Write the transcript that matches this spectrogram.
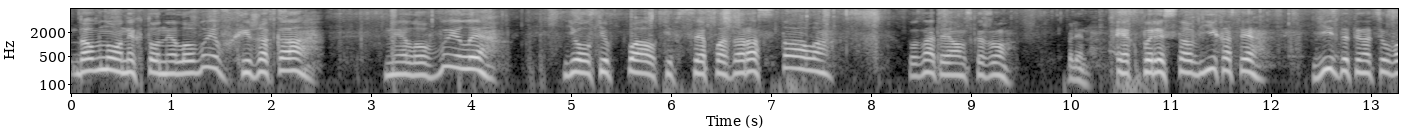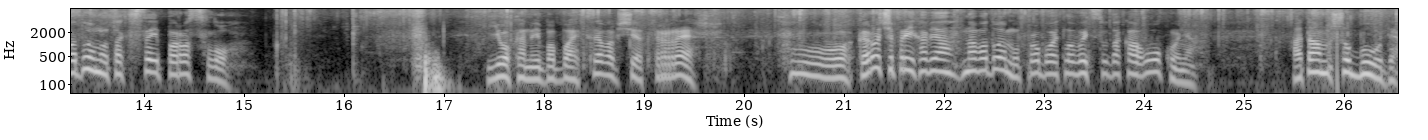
давно ніхто не ловив, хижака не ловили. Йолки-палки, все позаростало. То знаєте, я вам скажу, блін, як перестав їхати, їздити на цю водойму, так все й поросло. Йоханий бабай, це взагалі треш. Фу. Коротше, приїхав я на водойму пробувати ловити судака окуня. А там що буде?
